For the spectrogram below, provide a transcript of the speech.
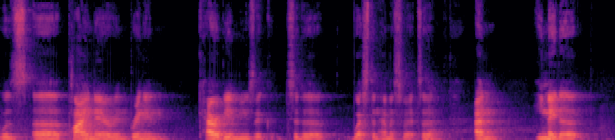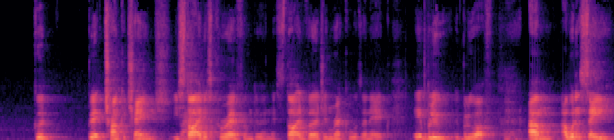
was a pioneer in bringing Caribbean music to the Western Hemisphere, to, Yeah. and he made a good big chunk of change. He Right. started his career from doing this. Started Virgin Records, and it it blew it blew off. Um, I wouldn't say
